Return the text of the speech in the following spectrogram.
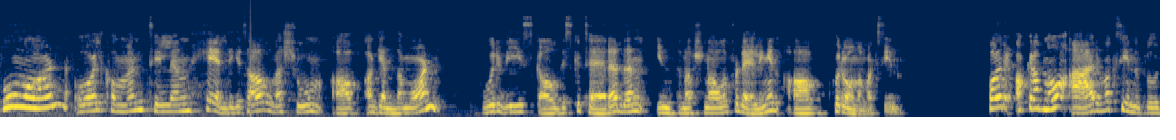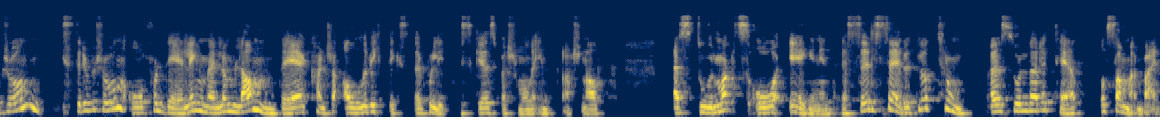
God morgen og velkommen til en heldigital versjon av Agenda morgen, hvor vi skal diskutere den internasjonale fordelingen av koronavaksinen. For akkurat nå er vaksineproduksjon, distribusjon og fordeling mellom land det kanskje aller viktigste politiske spørsmålet internasjonalt. Der stormakts- og egeninteresser ser ut til å trumfe solidaritet og samarbeid.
